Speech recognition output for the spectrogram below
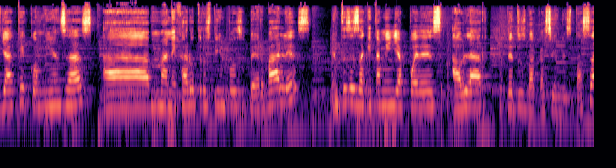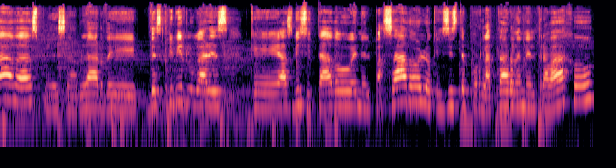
ya que comienzas a manejar otros tiempos verbales Entonces aquí también ya puedes hablar de tus vacaciones pasadas, puedes hablar de describir lugares que has visitado en el pasado, lo que hiciste por la tarde en el trabajo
